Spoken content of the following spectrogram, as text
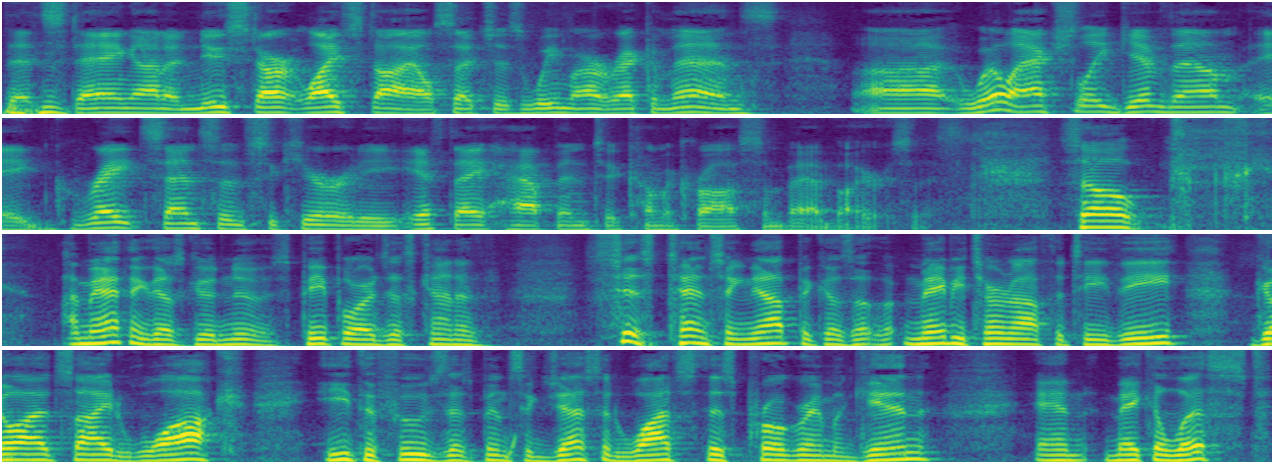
that mm-hmm. staying on a NEWSTART lifestyle, such as Weimar recommends, uh, will actually give them a great sense of security if they happen to come across some bad viruses. So, I mean, I think that's good news. People are just kind of just tensing up because maybe turn off the TV, go outside, walk, eat the foods that's been suggested, watch this program again, and make a list.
